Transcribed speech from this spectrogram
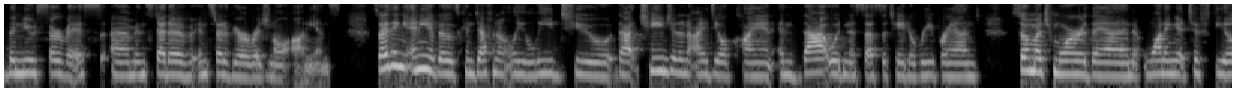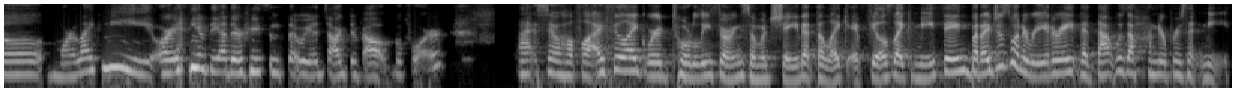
the new service um, instead of instead of your original audience. So I think any of those can definitely lead to that change in an ideal client, and that would necessitate a rebrand so much more than wanting it to feel more like me or any of the other reasons that we had talked about before. That's so helpful. I feel like we're totally throwing so much shade at the like it feels like me thing, but I just want to reiterate that that was 100% me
